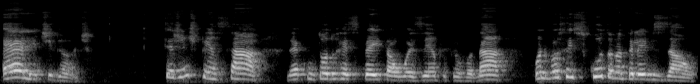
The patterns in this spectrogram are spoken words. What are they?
é litigante. Se a gente pensar, né, com todo respeito ao exemplo que eu vou dar, quando você escuta na televisão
